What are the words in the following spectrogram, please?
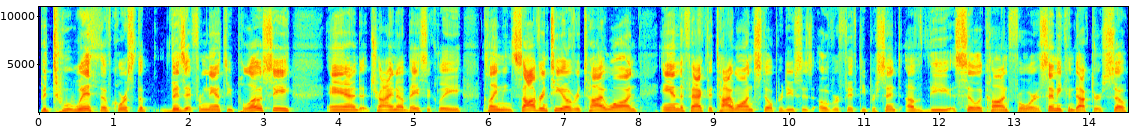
between with of course the visit from Nancy Pelosi and China basically claiming sovereignty over Taiwan and the fact that Taiwan still produces over 50% of the silicon for semiconductors. So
